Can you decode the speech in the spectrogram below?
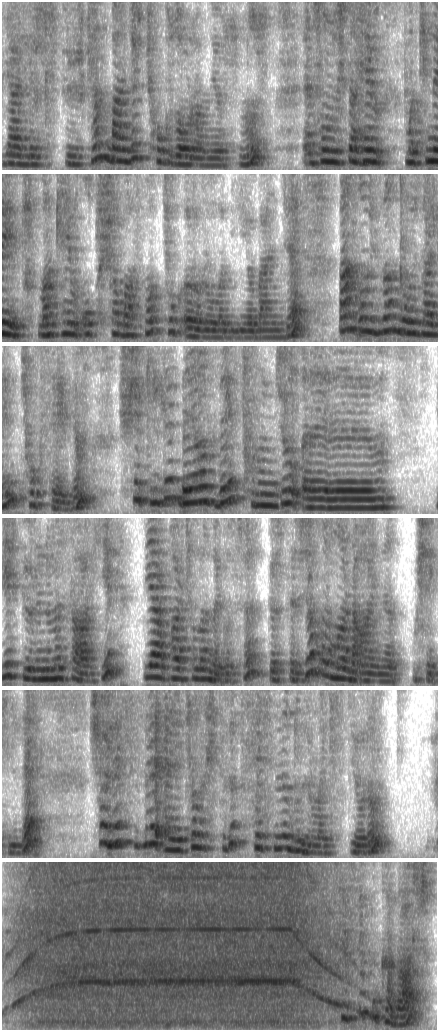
yerleri süpürürken bence çok zorlanıyorsunuz. E, sonuçta hem makineyi tutmak hem o tuşa basmak çok ağır olabiliyor bence. Ben o yüzden bu özelliğini çok sevdim. Şu şekilde beyaz ve turuncu e, bir görünüme sahip. Diğer parçalarını da göster- göstereceğim. Onlar da aynı bu şekilde. Şöyle size e, çalıştırıp sesini duyurmak istiyorum. Sesi bu kadar.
